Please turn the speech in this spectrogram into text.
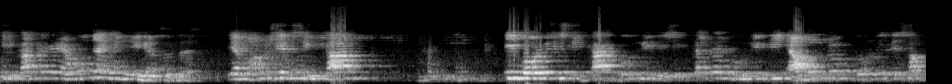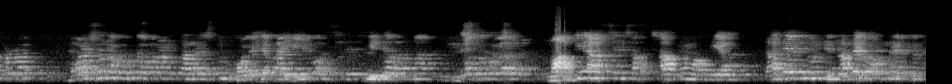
শিক্ষাটাকে এমন জায়গায় নিয়ে গেছে যে মানুষের শিক্ষা কি করবে শিক্ষা দুর্নীতি দুর্নীতি, এমন দুর্নীতি ছাত্ররা পড়াশোনা করতে তারা স্কুল কলেজে বা ইউনিভার্সিটিতে না কতগুলো মাফিয়া আছে ছাত্র মাফিয়া, তাদের জন্য তাদের অন্যের জন্য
